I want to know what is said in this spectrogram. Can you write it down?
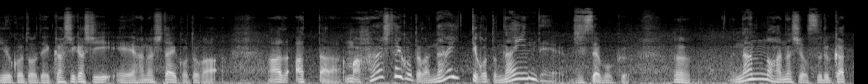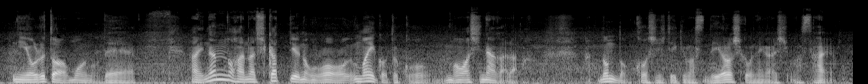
いうことで、ガシガシ、えー、話したいことがあったら、まあ話したいことがないってことないんで、実際僕。うん。何の話をするかによるとは思うので、はい、何の話かっていうのをうまいことこう回しながら、どんどん更新していきますんで、よろしくお願いします。はい。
